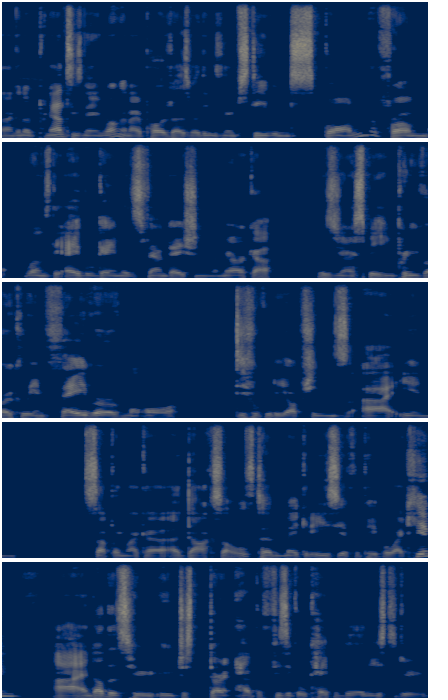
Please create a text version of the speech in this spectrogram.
I'm going to pronounce his name wrong, and I apologize, but I think his name's Steven Spohn from runs the Able Gamers Foundation in America. Was you know speaking pretty vocally in favor of more difficulty options uh, in something like a, a, Dark Souls to make it easier for people like him uh, and others who, who just don't have the physical capabilities to do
